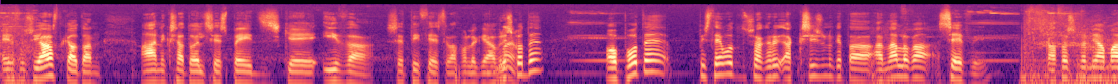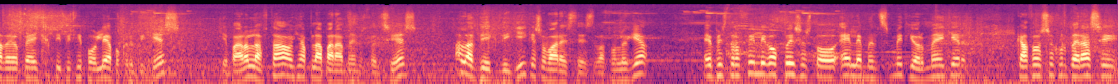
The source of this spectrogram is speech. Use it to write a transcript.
ενθουσιάστηκα όταν άνοιξα το LCS page και είδα σε τι θέση στη βαθμολογία Ναι. βρίσκονται. Οπότε πιστεύω ότι τους ακρι- αξίζουν και τα ανάλογα σέβη. Καθώς είναι μια ομάδα η οποία έχει χτυπηθεί πολύ από κριτικές και παρόλα αυτά όχι απλά παραμένει στο LCS, αλλά διεκδικεί και σοβαρές θέσεις στη βαθμολογία. Επιστροφή λίγο πίσω στο Elements Meteor Maker, καθώς έχουν περάσει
